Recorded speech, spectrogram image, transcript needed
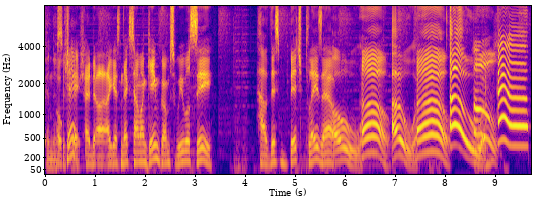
in this okay, situation. and uh, I guess next time on Game Grumps we will see how this bitch plays out. Oh. Oh. Oh. Oh. Oh. Oh.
